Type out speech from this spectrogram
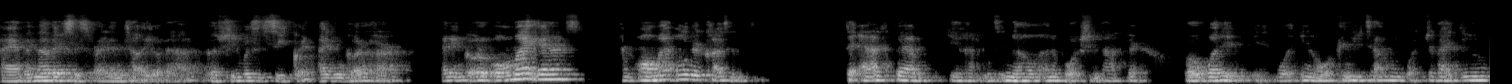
I have another sister I didn't tell you about because she was a secret. I didn't go to her. I didn't go to all my aunts and all my older cousins to ask them, do you happen to know an abortion doctor? Or what it, what, you know, what can you tell me? What should I do?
